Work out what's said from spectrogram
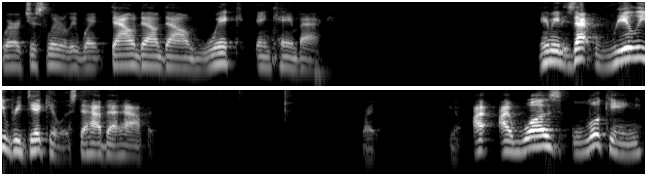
where it just literally went down, down, down, wick and came back? I mean, is that really ridiculous to have that happen? Right. You know, I, I was looking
